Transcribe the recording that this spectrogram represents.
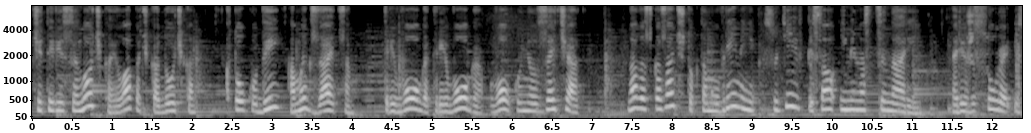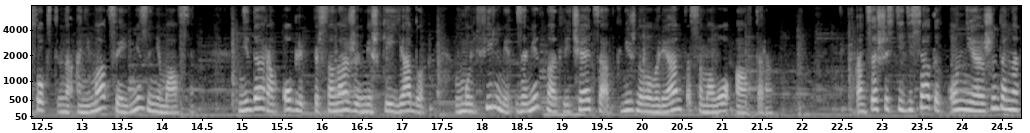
Четыре сыночка и лапочка-дочка. Кто куды, а мы к зайцам. Тревога, тревога, волк унес зайчат. Надо сказать, что к тому времени Сутеев писал именно сценарии, режиссурой и, собственно, анимацией не занимался. Недаром облик персонажей в «Мешке яблок» в мультфильме заметно отличается от книжного варианта самого автора. В конце 60-х он неожиданно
